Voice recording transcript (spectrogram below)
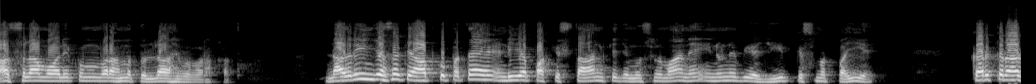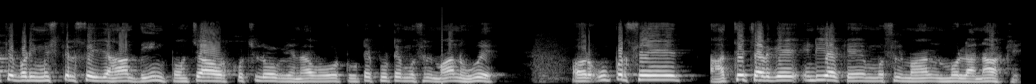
असलकम वरहमतुल्लाहि वबरकातुहू। नाजरीन, जैसा कि आपको पता है, इंडिया, पाकिस्तान के जो मुसलमान हैं, इन्होंने भी अजीब किस्मत पाई है। कर करा के बड़ी मुश्किल से यहाँ दीन पहुँचा और कुछ लोग जो ना, वो टूटे फूटे मुसलमान हुए और ऊपर से हाथे चढ़ गए इंडिया के मुसलमान मौलाना के।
